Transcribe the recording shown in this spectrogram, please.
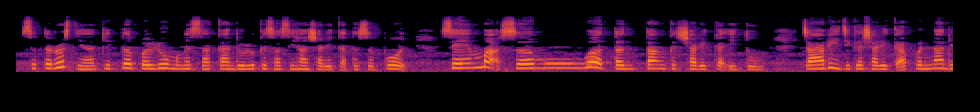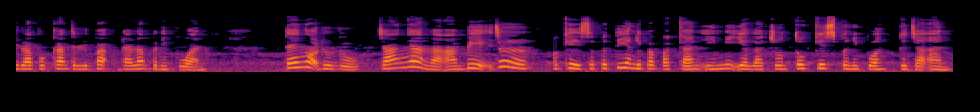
Seterusnya, kita perlu mengesahkan dulu kesasihan syarikat tersebut. Semak semua tentang syarikat itu. Cari jika syarikat pernah dilaporkan terlibat dalam penipuan. Tengok dulu. Janganlah ambil je. Okey, seperti yang dipaparkan, ini ialah contoh kes penipuan kerjaan.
